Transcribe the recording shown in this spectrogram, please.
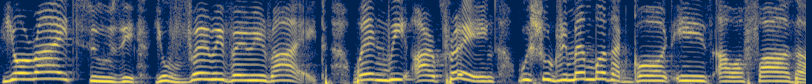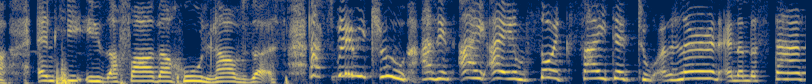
You're right susie. You're very very right. When we are praying we should remember that god is our father and he is a father who loves us. That's very true. As in i i am so excited to learn and understand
